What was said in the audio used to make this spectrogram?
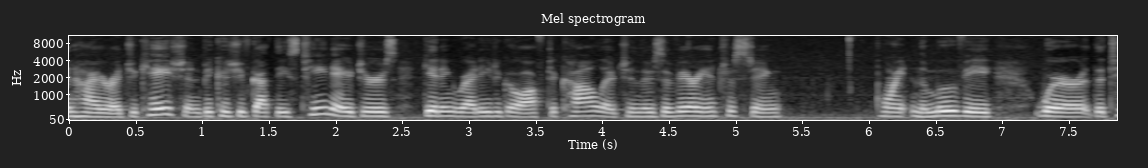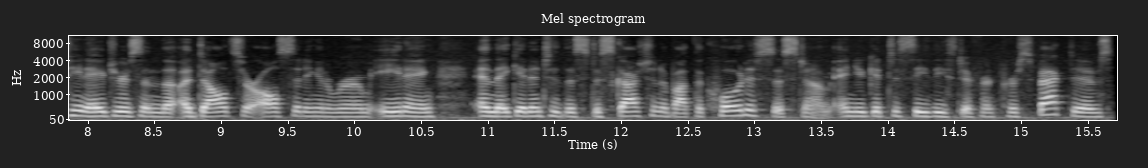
in higher education because you've got these teenagers getting ready to go off to college. And there's a very interesting point in the movie where the teenagers and the adults are all sitting in a room eating and they get into this discussion about the quota system and you get to see these different perspectives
